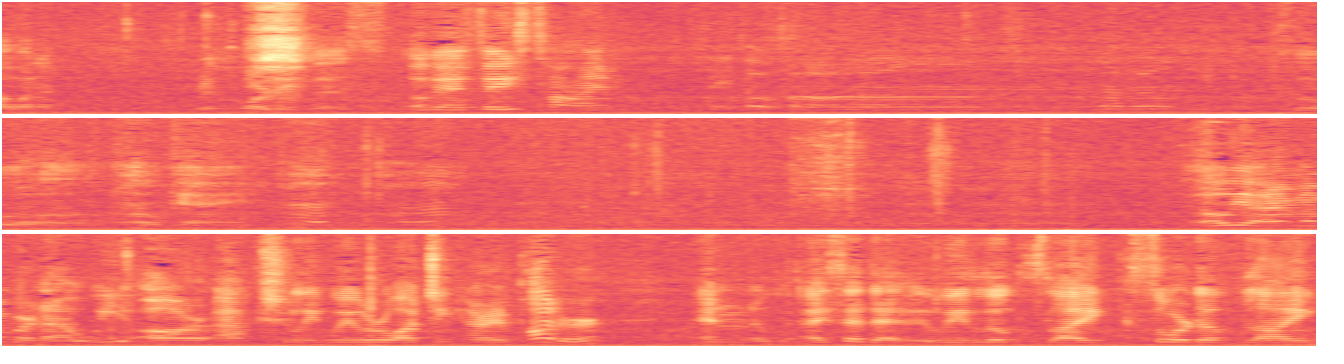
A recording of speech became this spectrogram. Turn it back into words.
hell when I'm recording this. Okay, FaceTime. Cool. Okay. Oh yeah, I remember now. We are actually we were watching Harry Potter, and I said that we looked like sort of like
